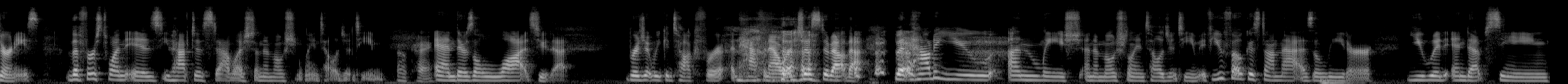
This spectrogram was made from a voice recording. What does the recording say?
journeys. The first one is you have to establish an emotionally intelligent team. Okay. And there's a lot to that. Bridget, we could talk for a half an hour just about that. But how do you unleash an emotionally intelligent team? If you focused on that as a leader, you would end up seeing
